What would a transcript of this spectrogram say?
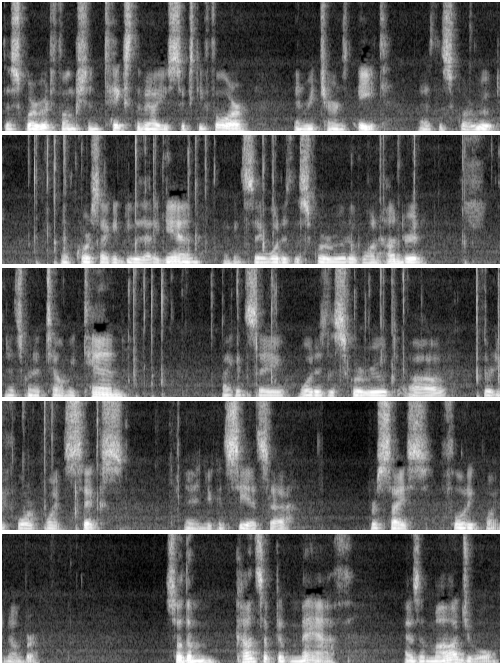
the square root function takes the value 64 and returns 8 as the square root. And of course I can do that again. I can say what is the square root of 100 it's going to tell me 10. I can say what is the square root of 34.6 and you can see it's a precise floating point number. So the concept of math as a module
